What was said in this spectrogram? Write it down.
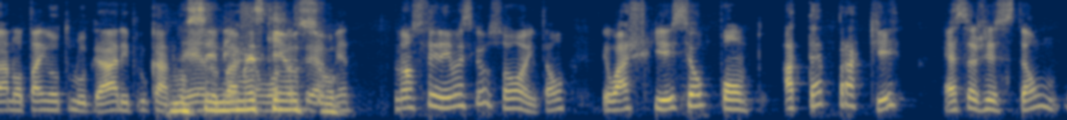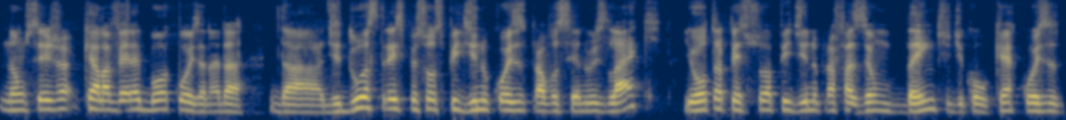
anotar em outro lugar, ir para o caderno, Não sei nem mais quem eu sou. Não sei nem mais quem eu sou. Então, eu acho que esse é o ponto. Até para que essa gestão não seja aquela velha boa coisa, né? Da, da, de duas, três pessoas pedindo coisas para você no Slack e outra pessoa pedindo para fazer um bench de qualquer coisa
